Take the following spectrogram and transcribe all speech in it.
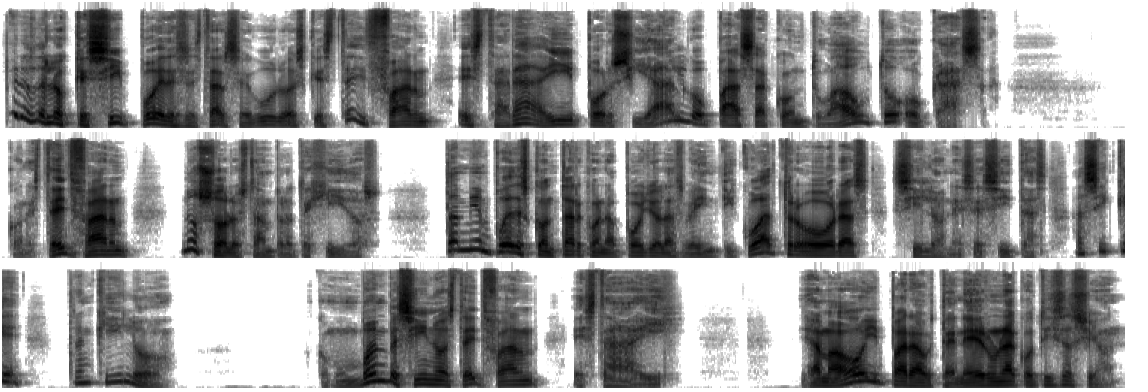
Pero de lo que sí puedes estar seguro es que State Farm estará ahí por si algo pasa con tu auto o casa. Con State Farm no solo están protegidos, también puedes contar con apoyo las 24 horas si lo necesitas. Así que, tranquilo. Como un buen vecino, State Farm está ahí. Llama hoy para obtener una cotización.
